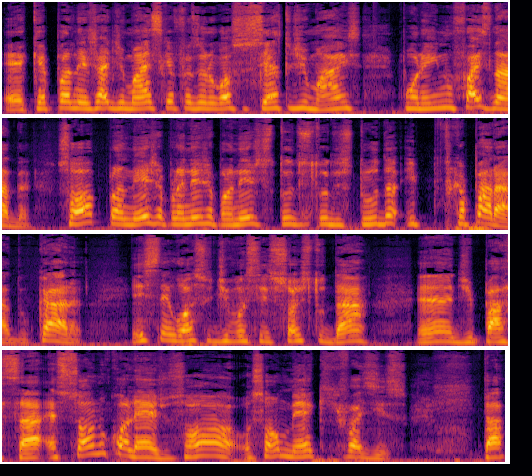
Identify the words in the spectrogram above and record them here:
é, quer planejar demais, quer fazer o negócio certo demais, porém não faz nada. Só planeja, planeja, planeja, estuda, estuda, estuda e fica parado. Cara, esse negócio de você só estudar é, de passar, é só no colégio, só, só o MEC que faz isso, tá?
